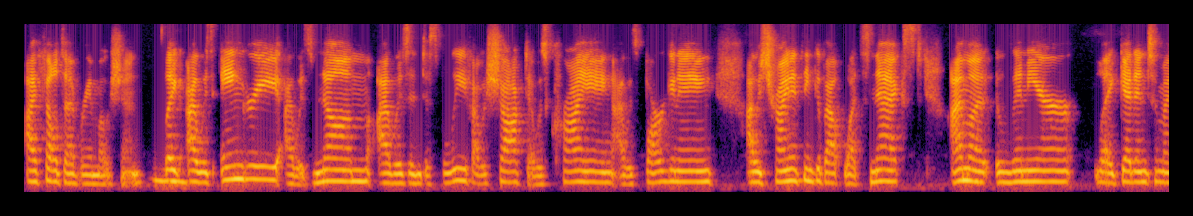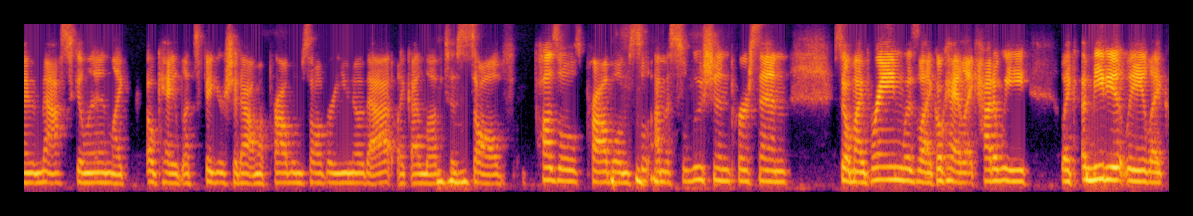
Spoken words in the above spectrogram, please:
I felt every emotion. Like mm-hmm. I was angry, I was numb, I was in disbelief, I was shocked, I was crying, I was bargaining, I was trying to think about what's next. I'm a linear, like get into my masculine, like, okay, let's figure shit out. I'm a problem solver, you know that. Like I love mm-hmm. to solve puzzles, problems. So I'm a solution person. So my brain was like, okay, like how do we like immediately like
